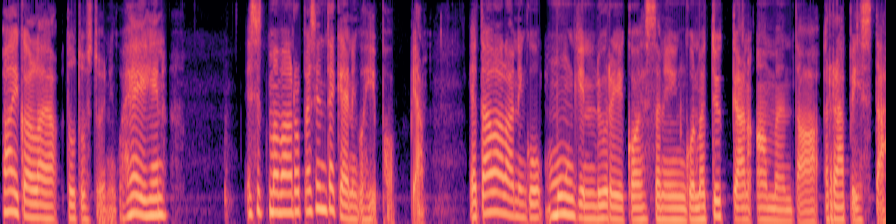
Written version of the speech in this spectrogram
paikalla ja tutustuin niin kuin heihin. Ja sitten mä vaan rupesin tekemään niin kuin hip-hoppia. Ja tavallaan niin kuin munkin lyriikoissa niin kuin mä tykkään ammentaa räpistä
